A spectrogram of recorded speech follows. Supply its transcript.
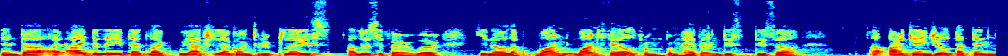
and uh, I, I believe that like we actually are going to replace uh, Lucifer, where you know like one one fell from from heaven, this this uh, uh, archangel, but then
